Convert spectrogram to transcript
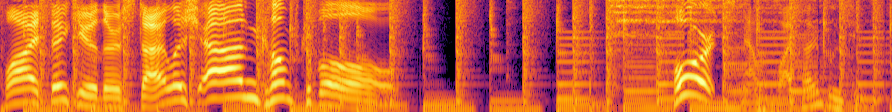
Why, thank you. They're stylish and comfortable. Ports, now with Wi-Fi and Bluetooth.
